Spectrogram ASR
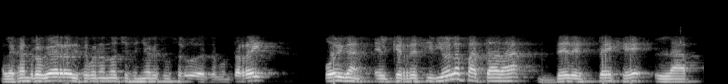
Alejandro Guerra dice: Buenas noches, señores. Un saludo desde Monterrey. Oigan, el que recibió la patada de despeje, la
